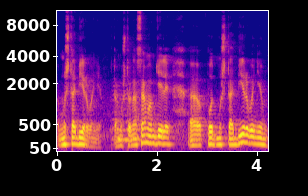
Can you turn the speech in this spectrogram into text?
масштабирование, потому что на самом деле э, под масштабированием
